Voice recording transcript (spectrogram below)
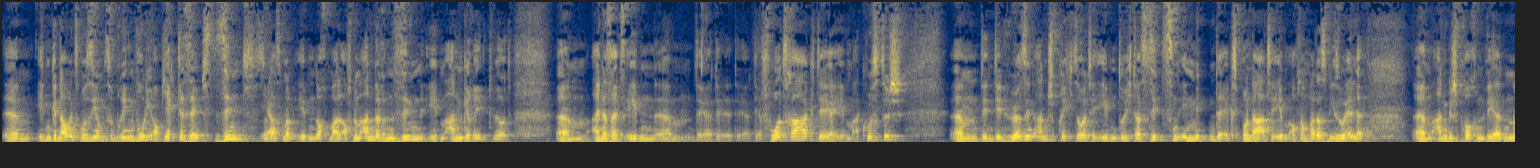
ähm, eben genau ins Museum zu bringen, wo die Objekte selbst sind, sodass Ja. man eben nochmal auf einem anderen Sinn eben angeregt wird. Ähm, einerseits eben ähm, der, der, der, der Vortrag, der ja eben akustisch ähm, den, den Hörsinn anspricht, sollte eben durch das Sitzen inmitten der Exponate eben auch nochmal das Visuelle ähm, angesprochen werden,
